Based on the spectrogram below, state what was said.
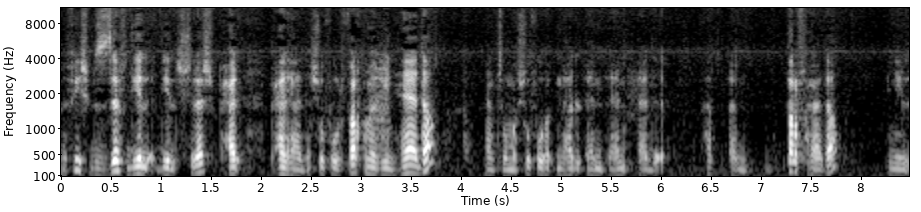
ما فيش بزاف ديال ديال الشراشف بحال بحال هذا. شوفوا الفرق ما بين هذا هانتوما شوفوا هذا الطرف هذا يعني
